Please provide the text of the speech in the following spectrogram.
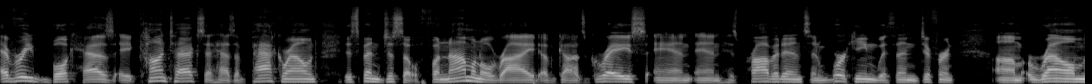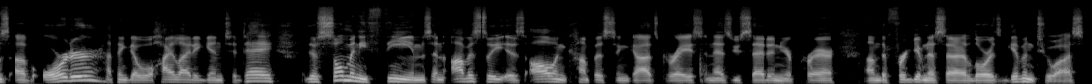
every book has a context, it has a background. It's been just a phenomenal ride of God's grace and, and his providence and working within different um, realms of order. I think that we'll highlight again today. There's so many themes, and obviously is all encompassed in God's grace. And as you said in your prayer, um, the forgiveness that our Lord's given to us.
